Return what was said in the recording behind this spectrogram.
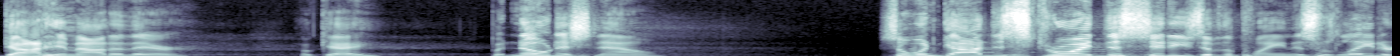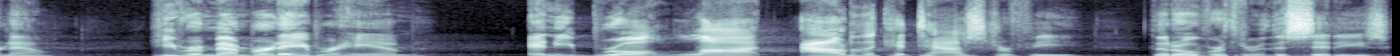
got him out of there, okay? But notice now, so when God destroyed the cities of the plain, this was later now, he remembered Abraham and he brought Lot out of the catastrophe that overthrew the cities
